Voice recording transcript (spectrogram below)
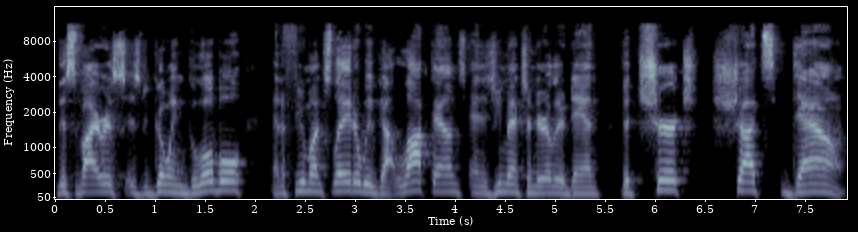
this virus is going global. And a few months later, we've got lockdowns. And as you mentioned earlier, Dan, the church shuts down.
